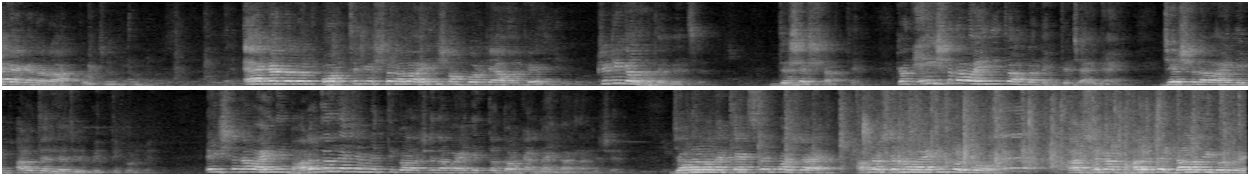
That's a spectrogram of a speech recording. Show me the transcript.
এক এগারোর আগ পর্যন্ত। এক এগারোর পর থেকে সেনাবাহিনী সম্পর্কে আমাকে ক্রিটিক্যাল হতে হয়েছে, দেশের স্বার্থে। কারণ এই সেনাবাহিনী তো আমরা দেখতে চাই নাই, যে সেনাবাহিনী ভারতের লেজুর বৃত্তি করবে। এই সেনাবাহিনী ভারতের লেজুর বৃত্তি করা সেনাবাহিনীর তো দরকার নাই বাংলাদেশের। জনগণের ট্যাক্সের পয়সায় আমরা সেনাবাহিনী করব, আর সেটা ভারতের দালালি করবে।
